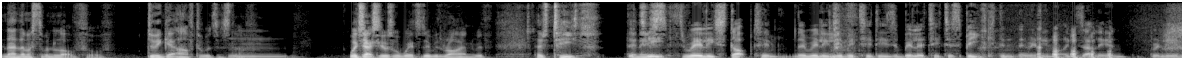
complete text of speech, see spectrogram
No, there must have been a lot of, sort of doing it afterwards and stuff. Mm. Which actually was what we had to do with Ryan with those teeth the in his. teeth really stopped him. They really limited his ability to speak, didn't they? Really, not exactly a brilliant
